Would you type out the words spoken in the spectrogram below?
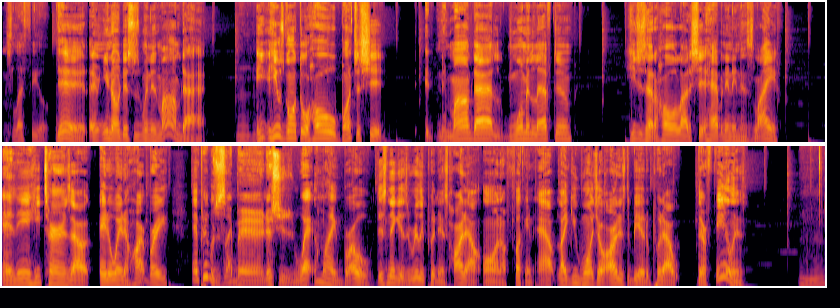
it's left field. yeah, and you know, this is when his mom died. Mhm. He he was going through a whole bunch of shit. It, his mom died, woman left him. He just had a whole lot of shit happening in his life, and then he turns out 808 and heartbreak, and people just like, man, this shit is whack. I'm like, bro, this nigga is really putting his heart out on a fucking out. Like you want your artist to be able to put out their feelings. Mhm.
